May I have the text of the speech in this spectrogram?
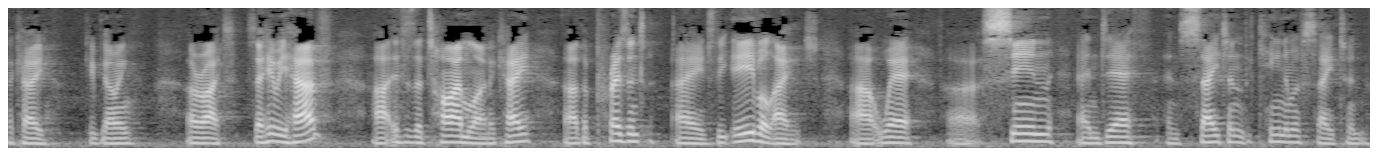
Okay, keep going. All right. So here we have. Uh, this is a timeline. Okay, uh, the present age, the evil age, uh, where uh, sin and death and Satan, the kingdom of Satan,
